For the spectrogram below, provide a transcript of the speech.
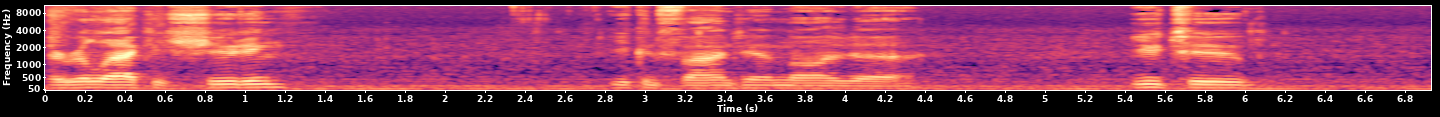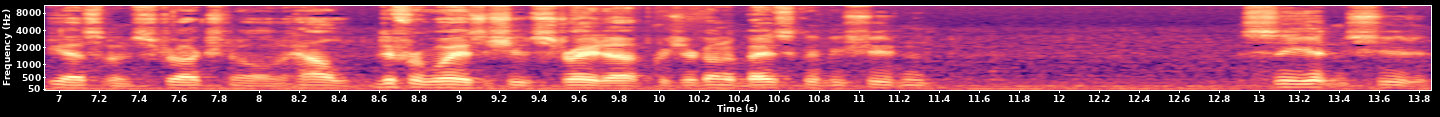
I really like his shooting. You can find him on uh, YouTube. He has some instructional on how different ways to shoot straight up because you're going to basically be shooting, see it and shoot it.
